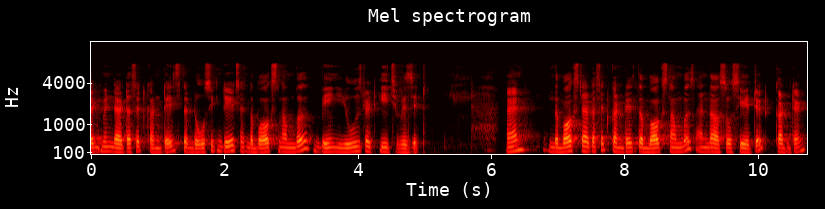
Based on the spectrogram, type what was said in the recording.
admin dataset contains the dosing dates and the box number being used at each visit. And the box dataset contains the box numbers and the associated content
